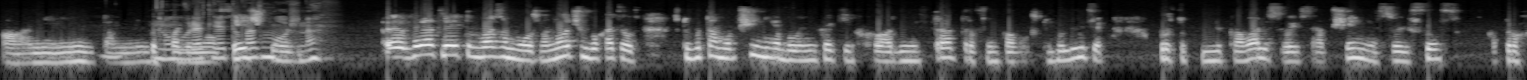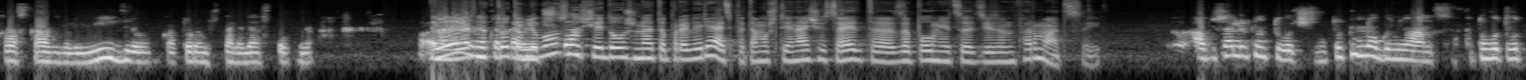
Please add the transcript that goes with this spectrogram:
А, не, не, там, не ну, вряд ли это возможно. Э, вряд ли это возможно, но очень бы хотелось, чтобы там вообще не было никаких администраторов, никого, чтобы люди просто публиковали свои сообщения, свои СОС, в которых рассказывали видео, которые им стали доступны. Но, наверное, кто-то в любом мечта. случае должен это проверять, потому что иначе сайт заполнится дезинформацией. Абсолютно точно. Тут много нюансов. Это вот, вот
